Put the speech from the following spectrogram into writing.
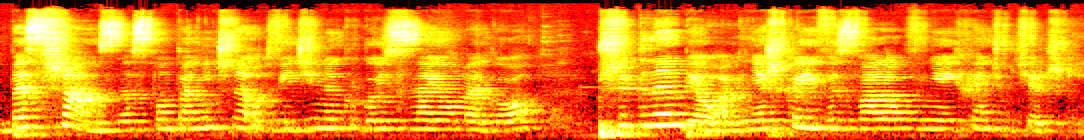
bez szans na spontaniczne odwiedziny kogoś znajomego, przygnębiał Agnieszkę i wyzwalał w niej chęć ucieczki.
